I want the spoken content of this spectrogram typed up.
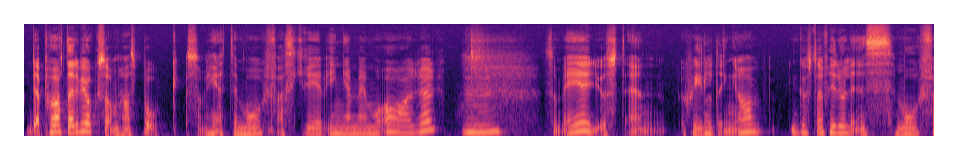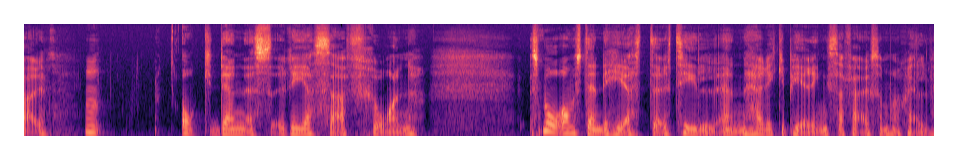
Där pratade vi också om hans bok som heter Morfar skrev inga memoarer. Mm. Som är just en skildring av Gustav Fridolins morfar. Mm. Och dennes resa från små omständigheter till en herrekiperingsaffär som han själv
